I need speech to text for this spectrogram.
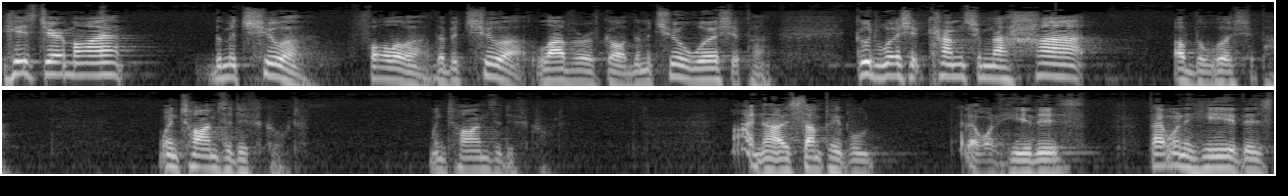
here's Jeremiah, the mature follower, the mature lover of God, the mature worshipper. Good worship comes from the heart of the worshipper when times are difficult. When times are difficult. I know some people, they don't want to hear this. They want to hear this.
